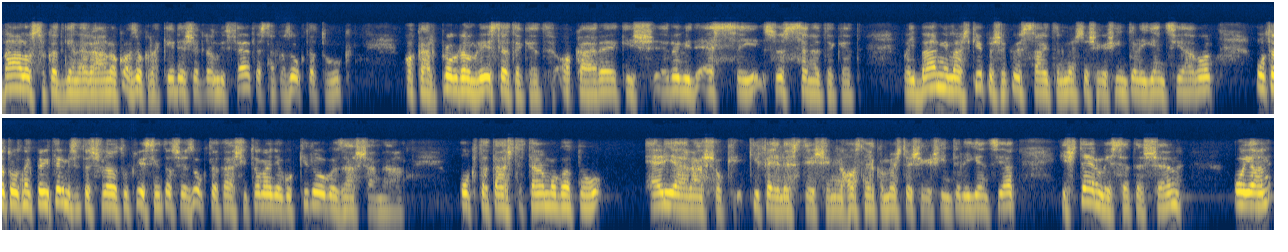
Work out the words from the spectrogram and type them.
válaszokat generálnak azokra a kérdésekre, amit feltesznek az oktatók, akár program részleteket, akár kis rövid eszély, szösszeneteket, vagy bármi más képesek összeállítani mesterséges intelligenciával. Oktatóknak pedig természetes feladatuk részint az, hogy az oktatási tananyagok kidolgozásánál, oktatást támogató eljárások kifejlesztésénél használják a mesterséges intelligenciát, és természetesen olyan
